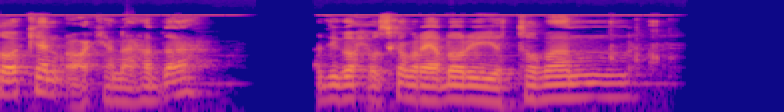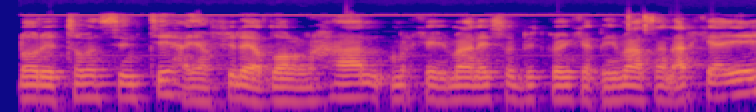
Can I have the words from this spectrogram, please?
token oo kana hadda adiga wuxuu iska maraya dhowr iyo toban dhowr iyo toban centi ayaan filaya dollar ahaan. Markay imaaneyso bitcoin-ka qiimahaasaan arkayay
